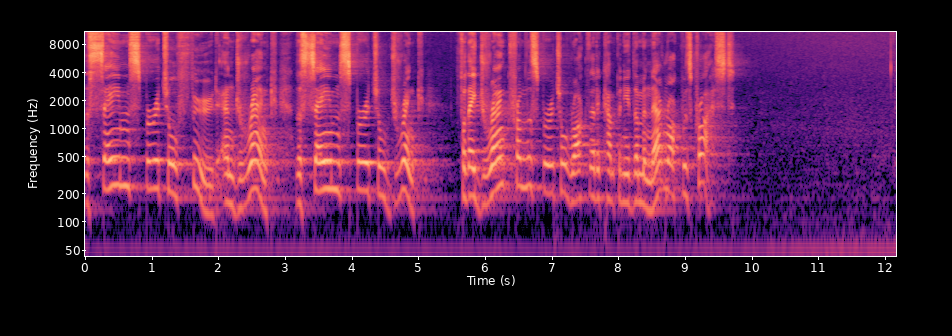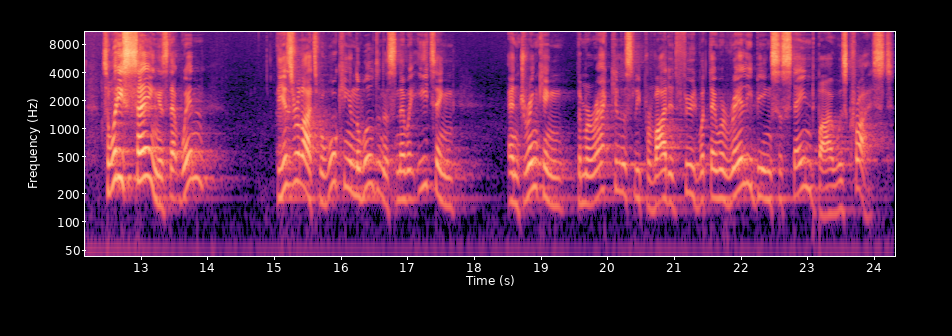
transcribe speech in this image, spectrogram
the same spiritual food and drank the same spiritual drink for they drank from the spiritual rock that accompanied them, and that rock was Christ. So, what he's saying is that when the Israelites were walking in the wilderness and they were eating and drinking the miraculously provided food, what they were really being sustained by was Christ.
